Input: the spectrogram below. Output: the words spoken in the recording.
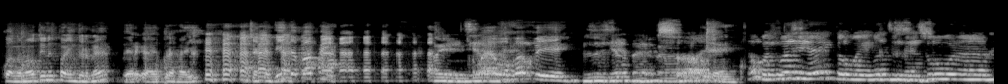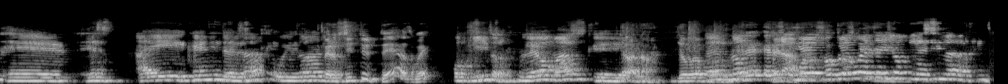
cuando no tienes para internet, verga, entras ahí. Chaquetita, papi. Oye, sí, Huevo, papi. Eso es cierto, eh, pero- Oye. No, pues más directo, güey, no te censuran, eh, es, hay gente interesante, güey, no, Pero sí tuiteas, güey. poquito, leo más que... Yo no, yo veo Eh, no, Eres- eres Mira. como ¿qué- nosotros. ¿Qué voy a que- hacer yo que decirle a la gente?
